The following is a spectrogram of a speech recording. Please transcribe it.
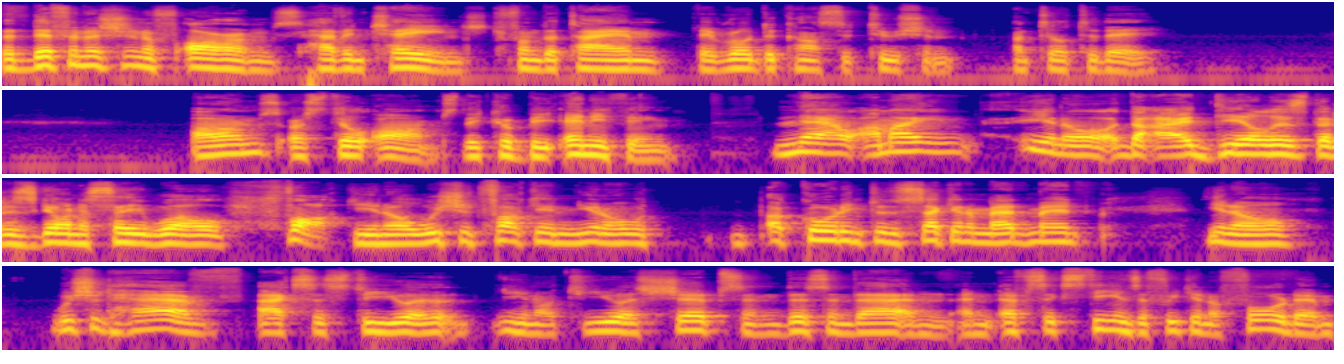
the definition of arms haven't changed from the time they wrote the Constitution until today. Arms are still arms. They could be anything. Now, am I, you know, the idealist that is going to say, well, fuck, you know, we should fucking, you know, according to the Second Amendment, you know, we should have access to you, you know, to U.S. ships and this and that and, and F-16s if we can afford them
